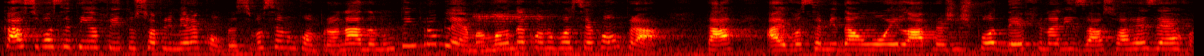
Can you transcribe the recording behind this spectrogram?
Caso você tenha feito a sua primeira compra. Se você não comprou nada, não tem problema. Manda quando você comprar, tá? Aí você me dá um oi lá pra gente poder finalizar a sua reserva.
